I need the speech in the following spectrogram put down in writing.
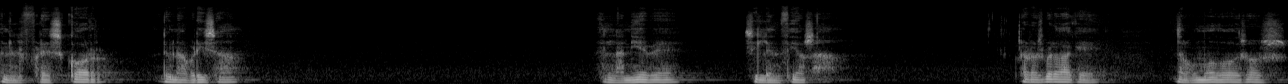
en el frescor de una brisa, en la nieve silenciosa. Claro, es verdad que de algún modo esos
